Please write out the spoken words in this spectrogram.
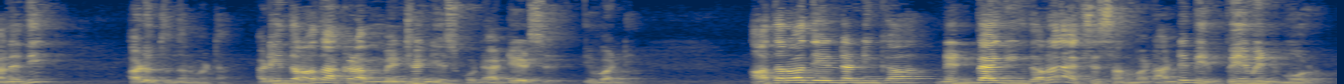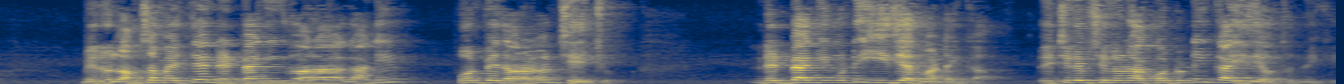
అనేది అడుగుతుంది అనమాట అడిగిన తర్వాత అక్కడ మెన్షన్ చేసుకోండి ఆ డేట్స్ ఇవ్వండి. ఆ తర్వాత ఏంటంటే ఇంకా? నెట్ బ్యాంకింగ్ ద్వారా యాక్సెస్ అనమాట అంటే మీరు పేమెంట్ మోడ్. మీరు లంసం అయితే నెట్ బ్యాంకింగ్ ద్వారా కానీ ఫోన్పే ద్వారా కానీ చేయొచ్చు. నెట్ బ్యాంకింగ్ ఉంటే ఈజీ అనమాట ఇంకా. హెచ్డిఎఫ్సిలోనే అకౌంట్ ఉంటే ఇంకా ఈజీ అవుతుంది మీకు.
